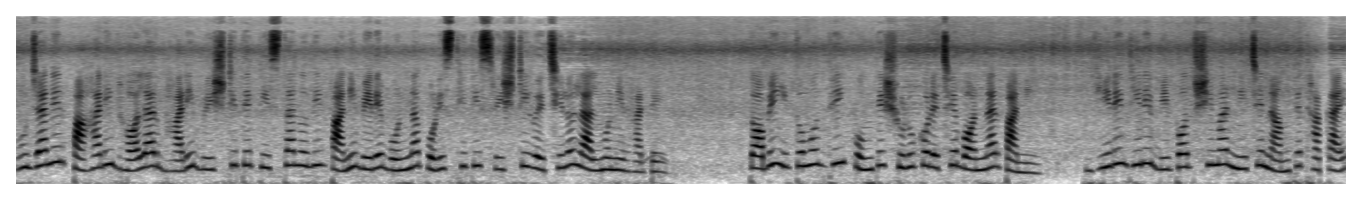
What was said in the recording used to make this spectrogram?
উজানের পাহাড়ি ঢল আর ভারী বৃষ্টিতে তিস্তা নদীর পানি বেড়ে বন্যা পরিস্থিতি সৃষ্টি হয়েছিল লালমনিরহাটে। তবে ইতোমধ্যেই কমতে শুরু করেছে বন্যার পানি। ধীরে ধীরে বিপদসীমার নিচে নামতে থাকায়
